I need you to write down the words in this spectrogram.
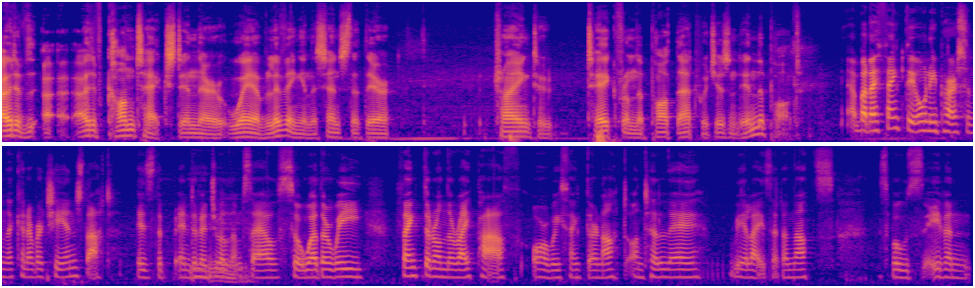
out of uh, out of context in their way of living, in the sense that they're trying to take from the pot that which isn't in the pot. But I think the only person that can ever change that is the individual Mm. themselves. So whether we think they're on the right path or we think they're not until they realise it, and that's, I suppose, even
